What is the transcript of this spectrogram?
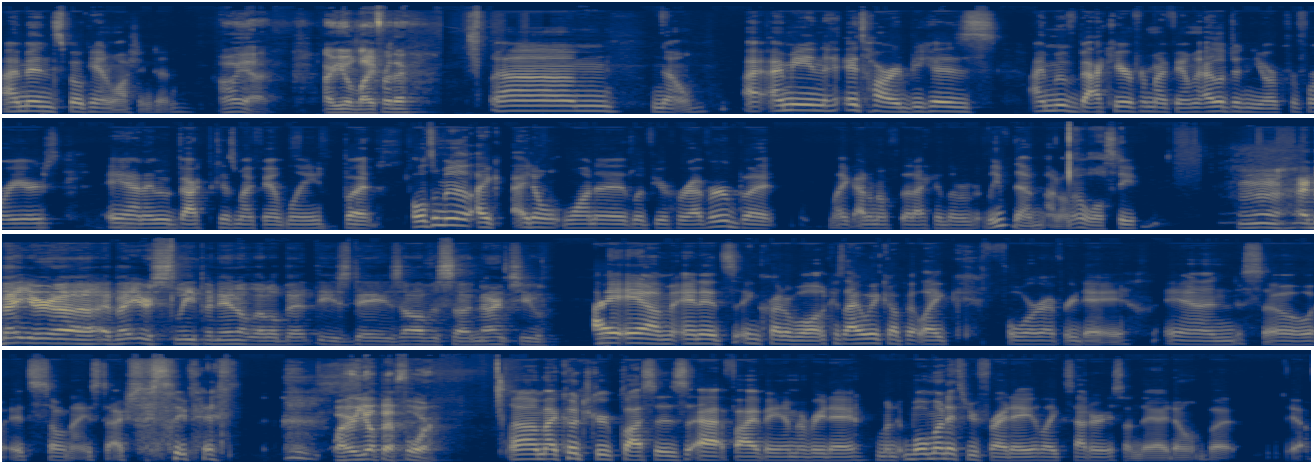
I'm in Spokane, Washington. Oh, yeah. Are you a lifer there? Um, no. I, I mean, it's hard because I moved back here for my family. I lived in New York for four years and I moved back because of my family. But ultimately, like, I don't want to live here forever, but like, I don't know if that I could ever leave them. I don't know. We'll see. Uh, I bet you're. Uh, I bet you're sleeping in a little bit these days. All of a sudden, aren't you? I am, and it's incredible because I wake up at like four every day, and so it's so nice to actually sleep in. Why are you up at four? Um, I coach group classes at 5 a.m. every day. Monday, well, Monday through Friday, like Saturday, Sunday, I don't, but yeah.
